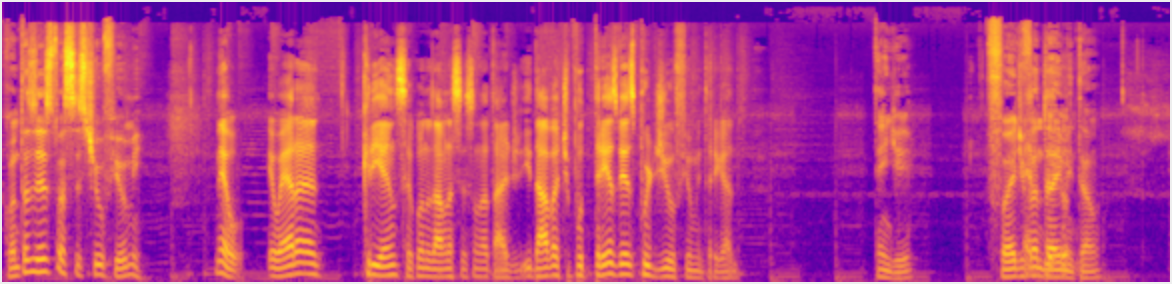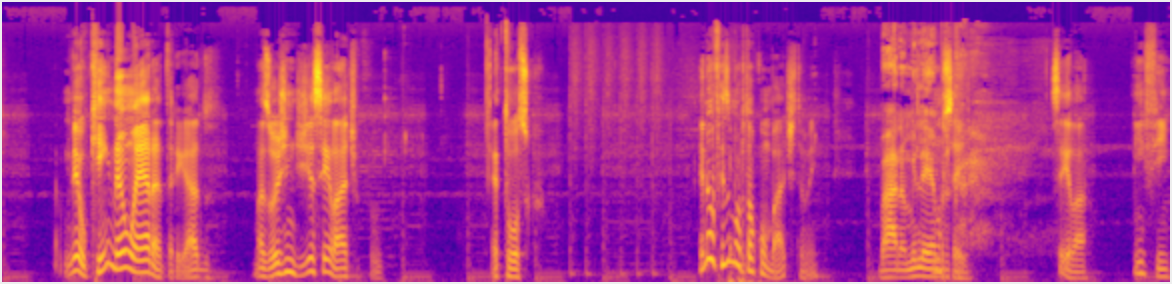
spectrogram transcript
Quantas vezes tu assistiu o filme? Meu, eu era criança quando dava na sessão da tarde. E dava, tipo, três vezes por dia o filme, tá ligado? Entendi. Fã de É, Van Damme, eu- então. Meu, quem não era, tá ligado? Mas hoje em dia, sei lá, tipo. É tosco. Ele não fez Mortal Kombat também. Bah, não me lembro, Não sei. cara. Sei lá. Enfim.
